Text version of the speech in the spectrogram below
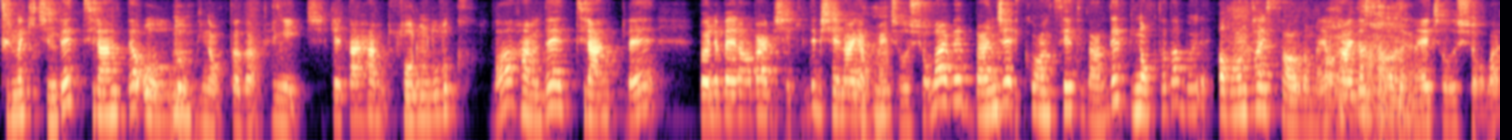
tırnak içinde trendde oldu hı. bir noktada. Hani şirketler hem sorumlulukla hem de trendle böyle beraber bir şekilde bir şeyler yapmaya Hı-hı. çalışıyorlar ve bence eko anksiyeteden de bir noktada böyle avantaj sağlamaya, Aynen. fayda sağlamaya çalışıyorlar.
